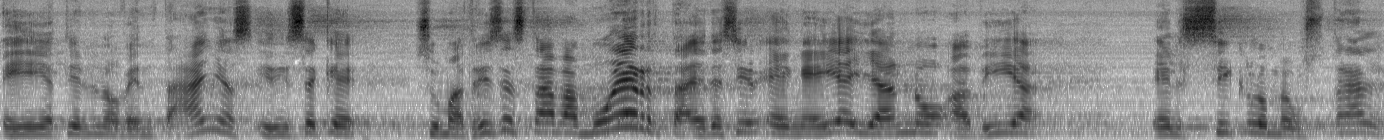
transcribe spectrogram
ella tiene 90 años y dice que su matriz estaba muerta, es decir, en ella ya no había el ciclo menstrual.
